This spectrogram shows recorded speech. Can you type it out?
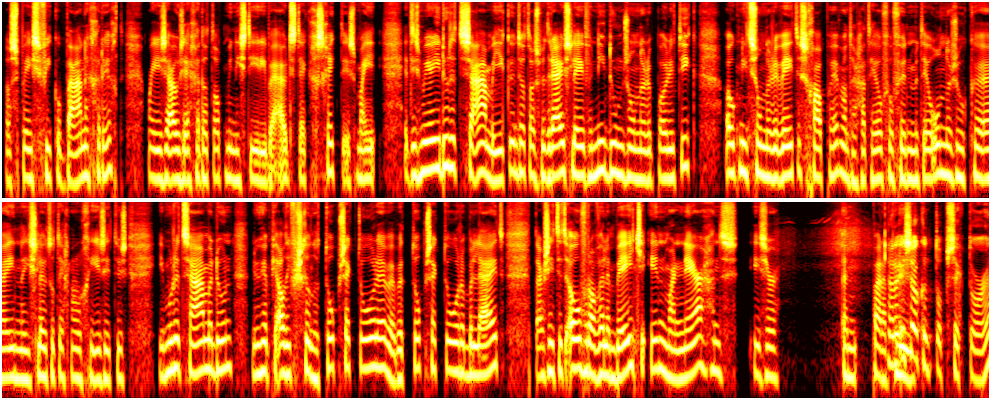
Dat is specifiek op banen gericht. Maar je zou zeggen dat dat ministerie bij uitstek geschikt is. Maar je, het is meer, je doet het samen. Je kunt dat als bedrijfsleven niet doen zonder de politiek. Ook niet zonder de wetenschap. Hè, want er gaat heel veel fundamenteel onderzoek uh, in die sleuteltechnologieën zit. Dus je moet het samen doen. Nu heb je al die verschillende topsectoren. We hebben het topsectorenbeleid. Daar zit het overal wel een beetje in. Maar nergens is er een paraplu. Ja, er is ook een topsector, hè?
